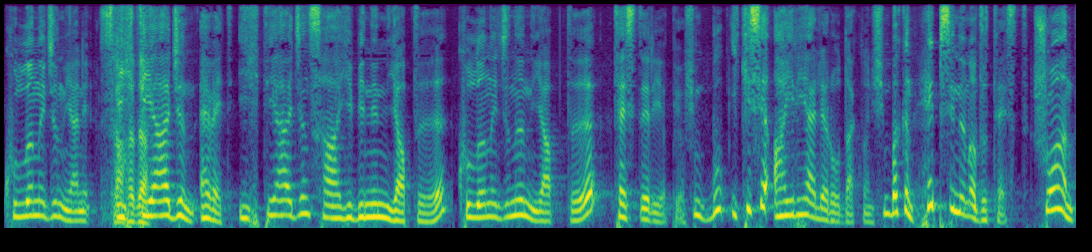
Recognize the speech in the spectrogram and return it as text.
kullanıcının yani Sahada. ihtiyacın, evet ihtiyacın sahibinin yaptığı, kullanıcının yaptığı testleri yapıyor. Şimdi bu ikisi ayrı yerlere odaklanıyor. Şimdi bakın hepsinin adı test. Şu an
